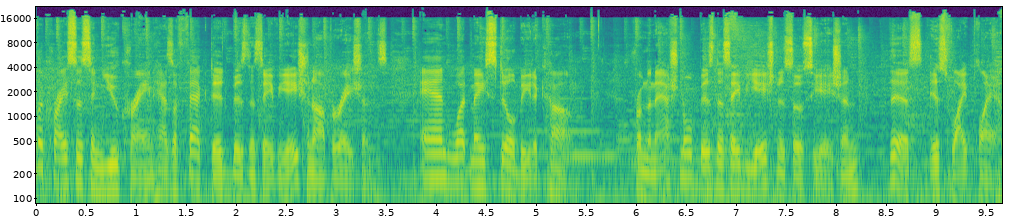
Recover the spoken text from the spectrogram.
how the crisis in Ukraine has affected business aviation operations, and what may still be to come. From the National Business Aviation Association, this is Flight Plan.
